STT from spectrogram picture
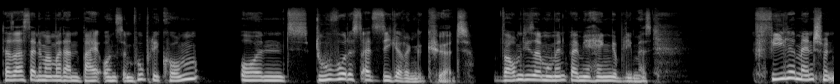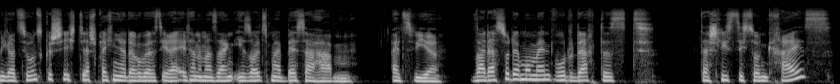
da saß deine Mama dann bei uns im Publikum und du wurdest als Siegerin gekürt. Warum dieser Moment bei mir hängen geblieben ist. Viele Menschen mit Migrationsgeschichte sprechen ja darüber, dass ihre Eltern immer sagen, ihr sollt es mal besser haben als wir. War das so der Moment, wo du dachtest, da schließt sich so ein Kreis?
